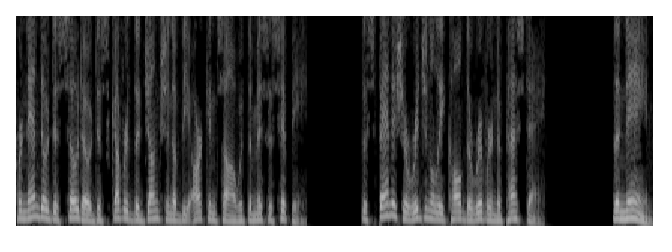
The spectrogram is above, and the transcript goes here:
Hernando de Soto discovered the junction of the Arkansas with the Mississippi. The Spanish originally called the river Nepeste. The name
